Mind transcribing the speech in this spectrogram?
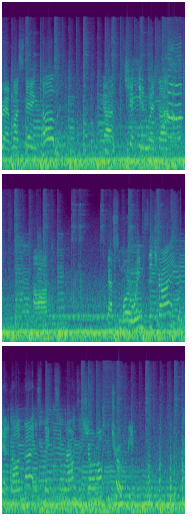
over at Mustang Pub. Got chicken with us. Uh, got some more wings to try. We're getting on that. Just making some rounds and showing off the trophy.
